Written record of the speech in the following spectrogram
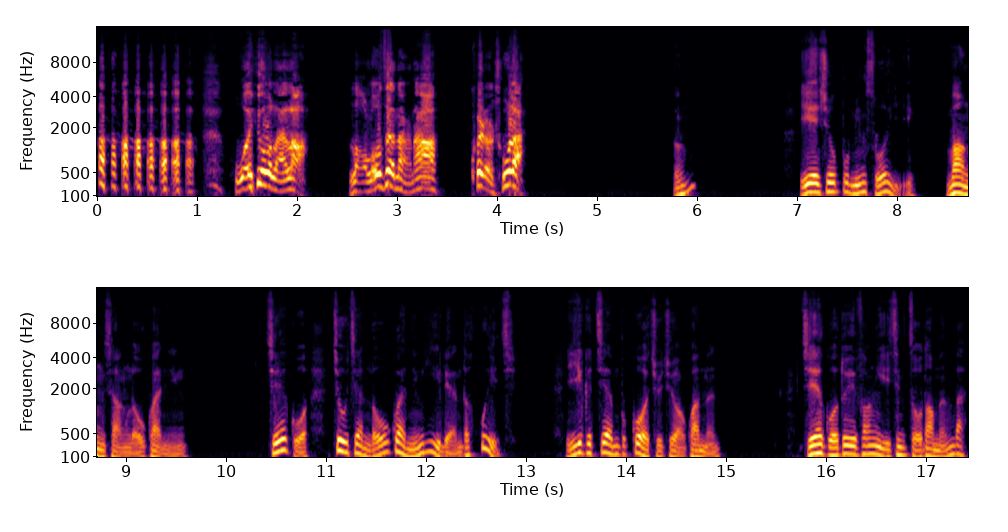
哈哈哈哈哈！我又来了，老楼在哪呢？快点出来！嗯，叶修不明所以，望向楼冠宁，结果就见楼冠宁一脸的晦气，一个箭步过去就要关门，结果对方已经走到门外，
